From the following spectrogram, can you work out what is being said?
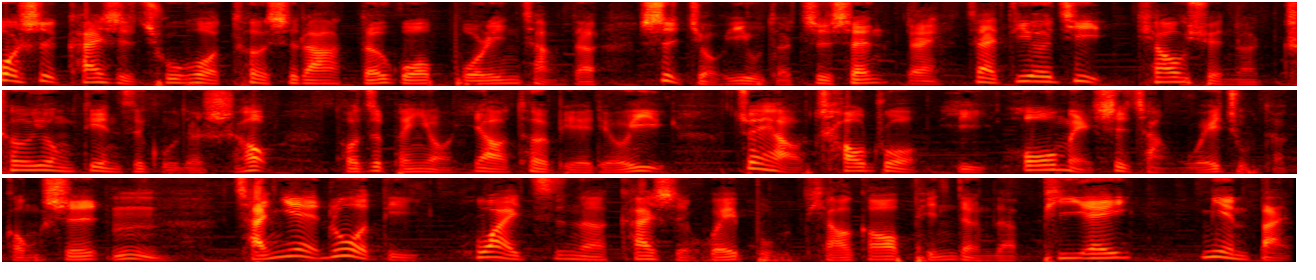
或是开始出货特斯拉德国柏林厂的四九一五的智伸，对，在第二季挑选了车用电子股的时候，投资朋友要特别留意，最好操作以欧美市场为主的公司。嗯，产业落底，外资呢开始回补调高平等的 PA 面板、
